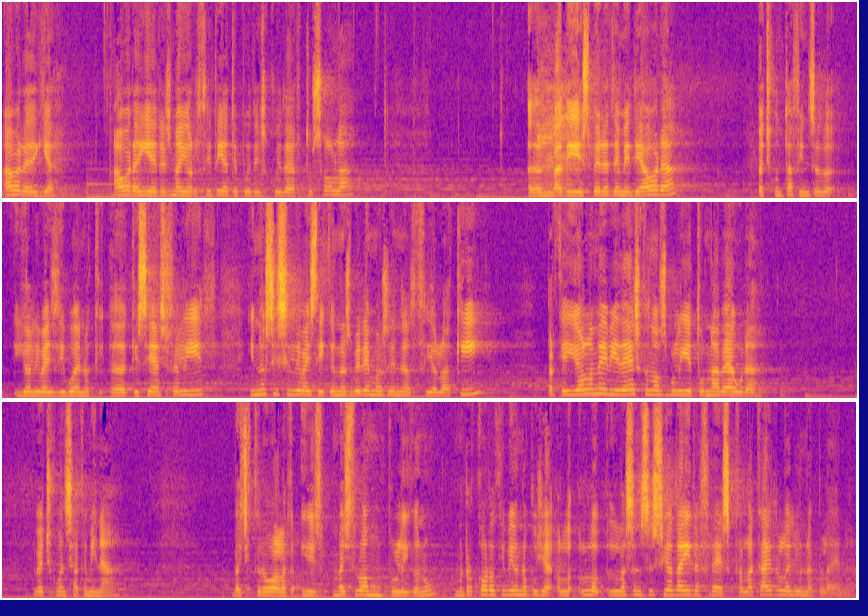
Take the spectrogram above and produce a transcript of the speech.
ahora ya, ahora ya eres mayorcita, ya te puedes cuidar tú sola. Em va dir, espérate media hora, vaig comptar fins a... Jo li vaig dir, bueno, que, eh, que seas feliz, i no sé si li vaig dir que nos veremos en el cielo aquí, perquè jo la meva idea és que no els volia tornar a veure. I vaig començar a caminar. Vaig, creuar la, i vaig trobar un polígono. Me'n recordo que hi havia una pujada, la, la, la sensació d'aire fresc, la caire la lluna plena.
